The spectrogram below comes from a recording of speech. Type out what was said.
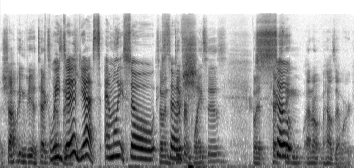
uh, shopping via text we message. did yes emily so So in so different sh- places, but So- texting. I don't. How's that work?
